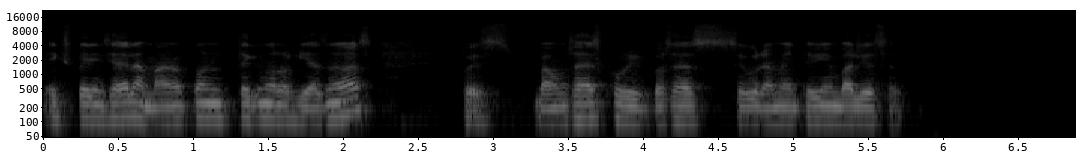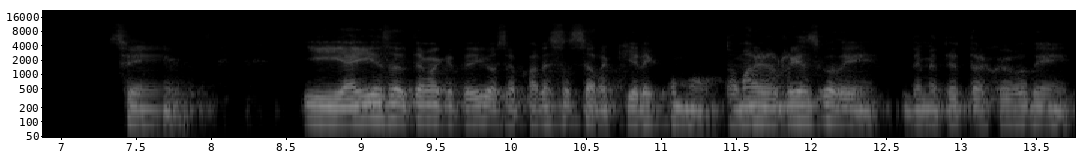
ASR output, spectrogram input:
experiencia de la mano con tecnologías nuevas, pues vamos a descubrir cosas seguramente bien valiosas. Sí, y ahí es el tema que te digo, o sea, para eso se requiere como tomar el riesgo de, de meterte al juego, de,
